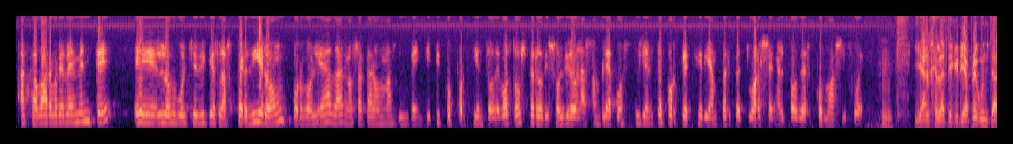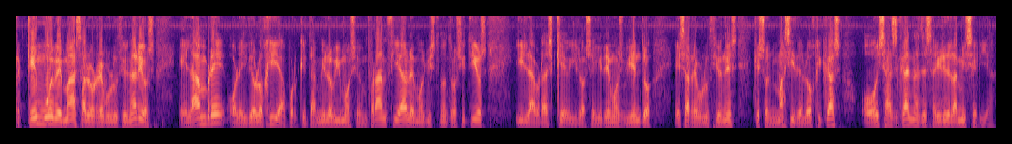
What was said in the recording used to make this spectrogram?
acabar brevemente, eh, los bolcheviques las perdieron por goleada, no sacaron más de un veintipico por ciento de votos, pero disolvieron la Asamblea Constituyente porque querían perpetuarse en el poder, como así fue. Hmm. Y Ángela, te quería preguntar, ¿qué mueve más a los revolucionarios, el hambre o la ideología? Porque también lo vimos en Francia, lo hemos visto en otros sitios, y la verdad es que, y lo seguiremos viendo, esas revoluciones que son más ideológicas o esas ganas de salir de la miseria.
